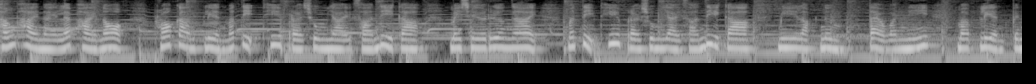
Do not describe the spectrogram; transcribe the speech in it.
ทั้งภายในและภายนอกเพราะการเปลี่ยนมติที่ประชุมใหญ่ศาลฎีกาไม่ใช่เรื่องง่าย มติที่ประชุมใหญ่ศาลฎีกามีหลักหนึ่ง แต่วันนี้มาเปลี่ยนเป็น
